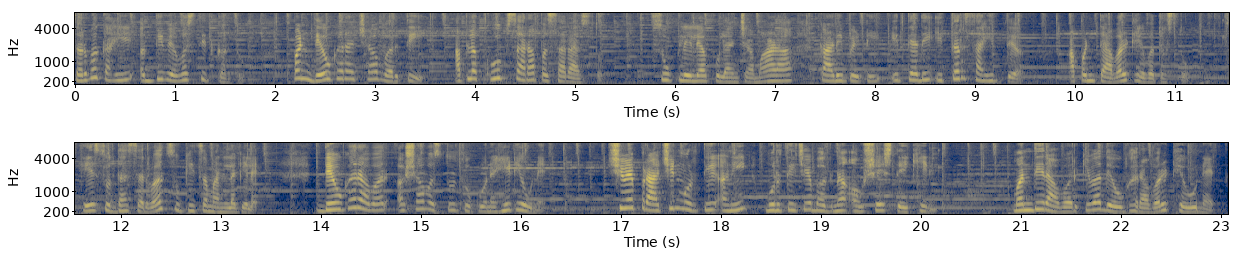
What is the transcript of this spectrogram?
सर्व काही अगदी व्यवस्थित करतो. पण देवघराच्या वरती आपला खूप सारा पसारा असतो. सुकलेल्या फुलांच्या माळा काडीपेटी इत्यादी इतर साहित्य आपण त्यावर ठेवत असतो. हे सुद्धा सर्व चुकीचं मानलं गेलंय. देवघरावर अशा वस्तू चुकूनही ठेवू नये. शिवाय प्राचीन मूर्ती आणि मूर्तीचे भग्न अवशेष देखील मंदिरावर किंवा देवघरावर ठेवू नयेत.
